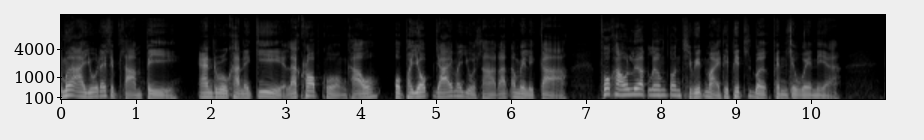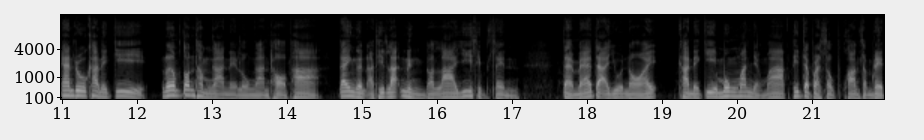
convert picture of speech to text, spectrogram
เมื่ออายุได้ 13 ปี แอนดรูว์คาร์เนกีและครอบครัวของเขาอพยพย้ายมาอยู่สหรัฐอเมริกา พวกเขาเลือกเริ่มต้นชีวิตใหม่ที่พิตสเบิร์กเพนซิลเวเนีย แอนดรูว์คาร์เนกีเริ่มต้นทำงานในโรงงานทอผ้า ได้เงินอาทิตย์ละ 1 ดอลลาร์ 20 เซนต์ แต่แม้จะอายุน้อย คาร์เนกี้มุ่งมั่นอย่างมากที่จะประสบความสำเร็จ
